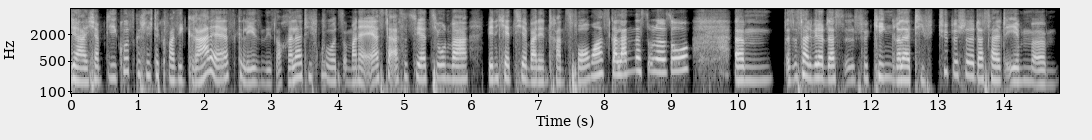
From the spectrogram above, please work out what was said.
Ja, ich habe die Kurzgeschichte quasi gerade erst gelesen. Sie ist auch relativ kurz. Und meine erste Assoziation war, bin ich jetzt hier bei den Transformers gelandet oder so? Ähm, es ist halt wieder das äh, für King relativ typische, dass halt eben ähm,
